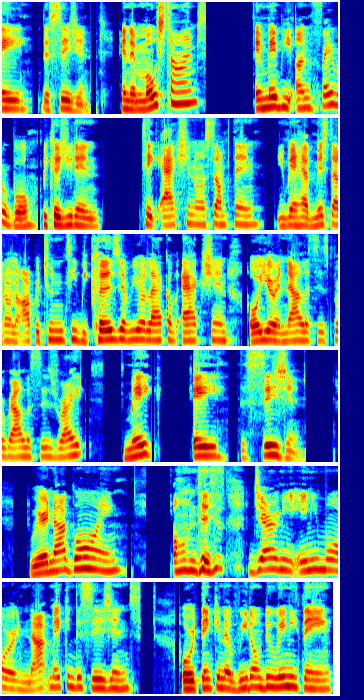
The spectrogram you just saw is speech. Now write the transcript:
a decision. And then most times it may be unfavorable because you didn't take action on something. You may have missed out on an opportunity because of your lack of action or your analysis paralysis, right? Make a decision. We're not going on this journey anymore, not making decisions or thinking if we don't do anything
